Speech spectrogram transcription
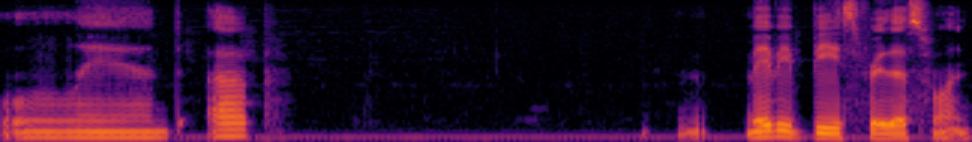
Land up. Maybe beast for this one.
